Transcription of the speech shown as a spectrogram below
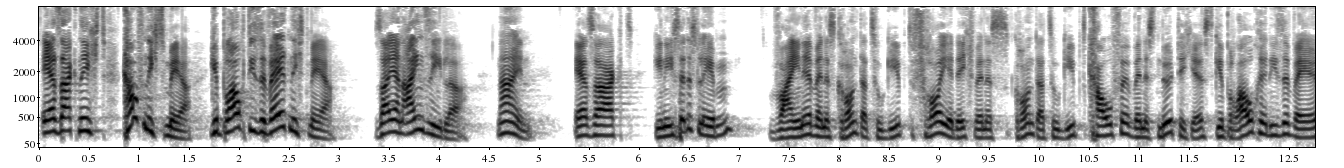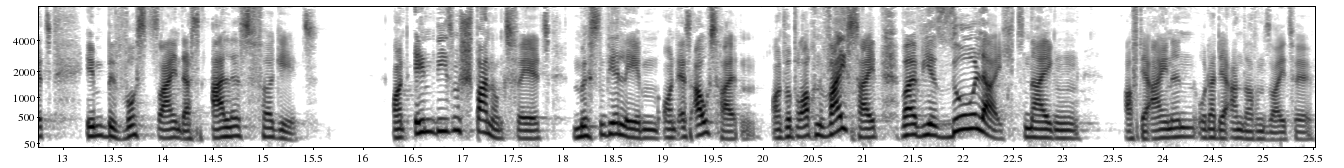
Er sagt nicht, kauf nichts mehr, gebrauch diese Welt nicht mehr, sei ein Einsiedler. Nein, er sagt, genieße das Leben, weine, wenn es Grund dazu gibt, freue dich, wenn es Grund dazu gibt, kaufe, wenn es nötig ist, gebrauche diese Welt im Bewusstsein, dass alles vergeht. Und in diesem Spannungsfeld müssen wir leben und es aushalten. Und wir brauchen Weisheit, weil wir so leicht neigen, auf der einen oder der anderen Seite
